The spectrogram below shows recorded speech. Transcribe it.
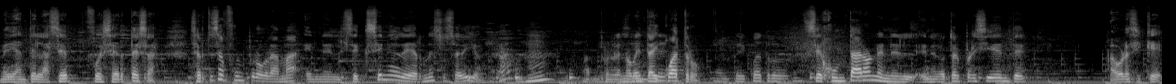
mediante la SEP fue Certeza. Certeza fue un programa en el sexenio de Ernesto Cedillo, Ujú. 94. 94. Se juntaron en el, en el Hotel Presidente, ahora sí que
